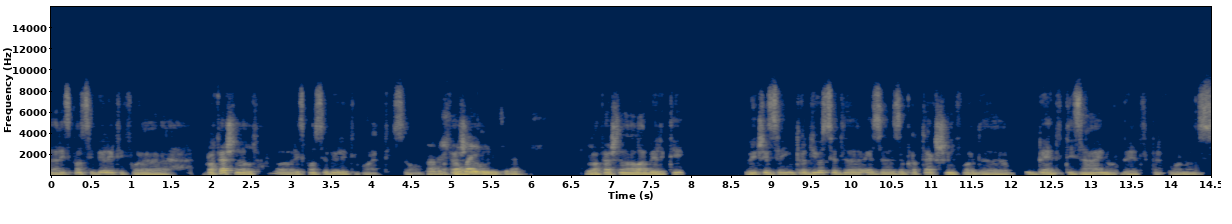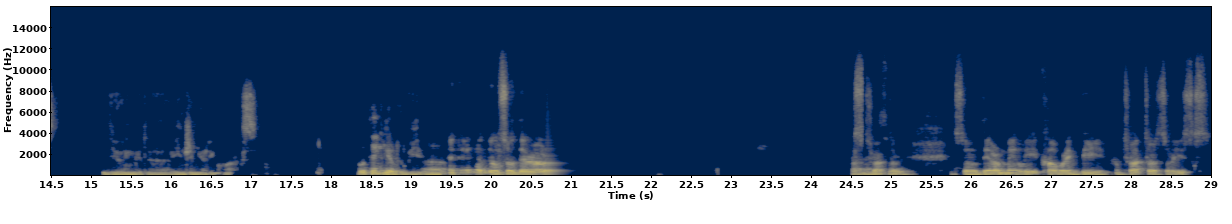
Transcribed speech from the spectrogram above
a responsibility for a professional uh, responsibility warranty. So Professional liability, да? Yeah. professional liability, which is introduced uh, as, a, as a protection for the bad design or bad performance during the engineering works. Good, thank you. to be- Uh, And, and also there are constructor. So they are mainly covering the contractor's risks,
